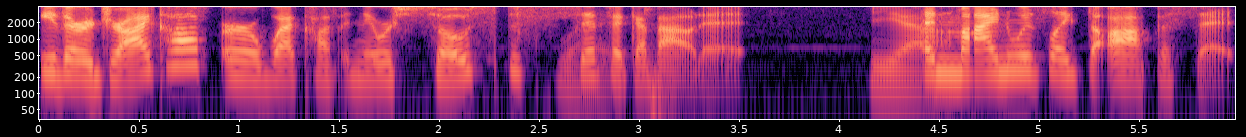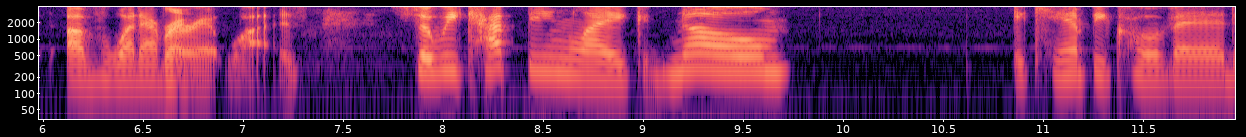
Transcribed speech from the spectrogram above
either a dry cough or a wet cough and they were so specific Right. about it Yeah. and mine was like the opposite of whatever Right. it was so we kept being like no it can't be covid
